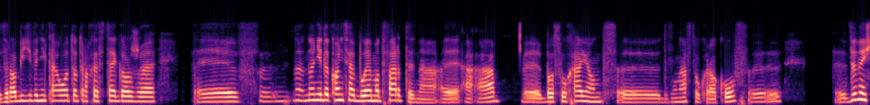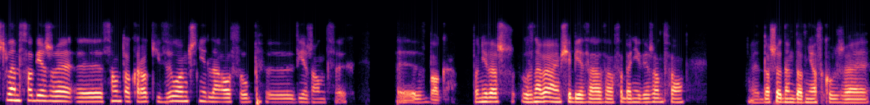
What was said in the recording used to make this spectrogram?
zrobić. Wynikało to trochę z tego, że E, no, no nie do końca byłem otwarty na AA, e, e, bo słuchając 12 kroków, wymyśliłem sobie, że są to kroki wyłącznie dla osób wierzących w Boga. Ponieważ uznawałem siebie za, za osobę niewierzącą, doszedłem do wniosku, że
